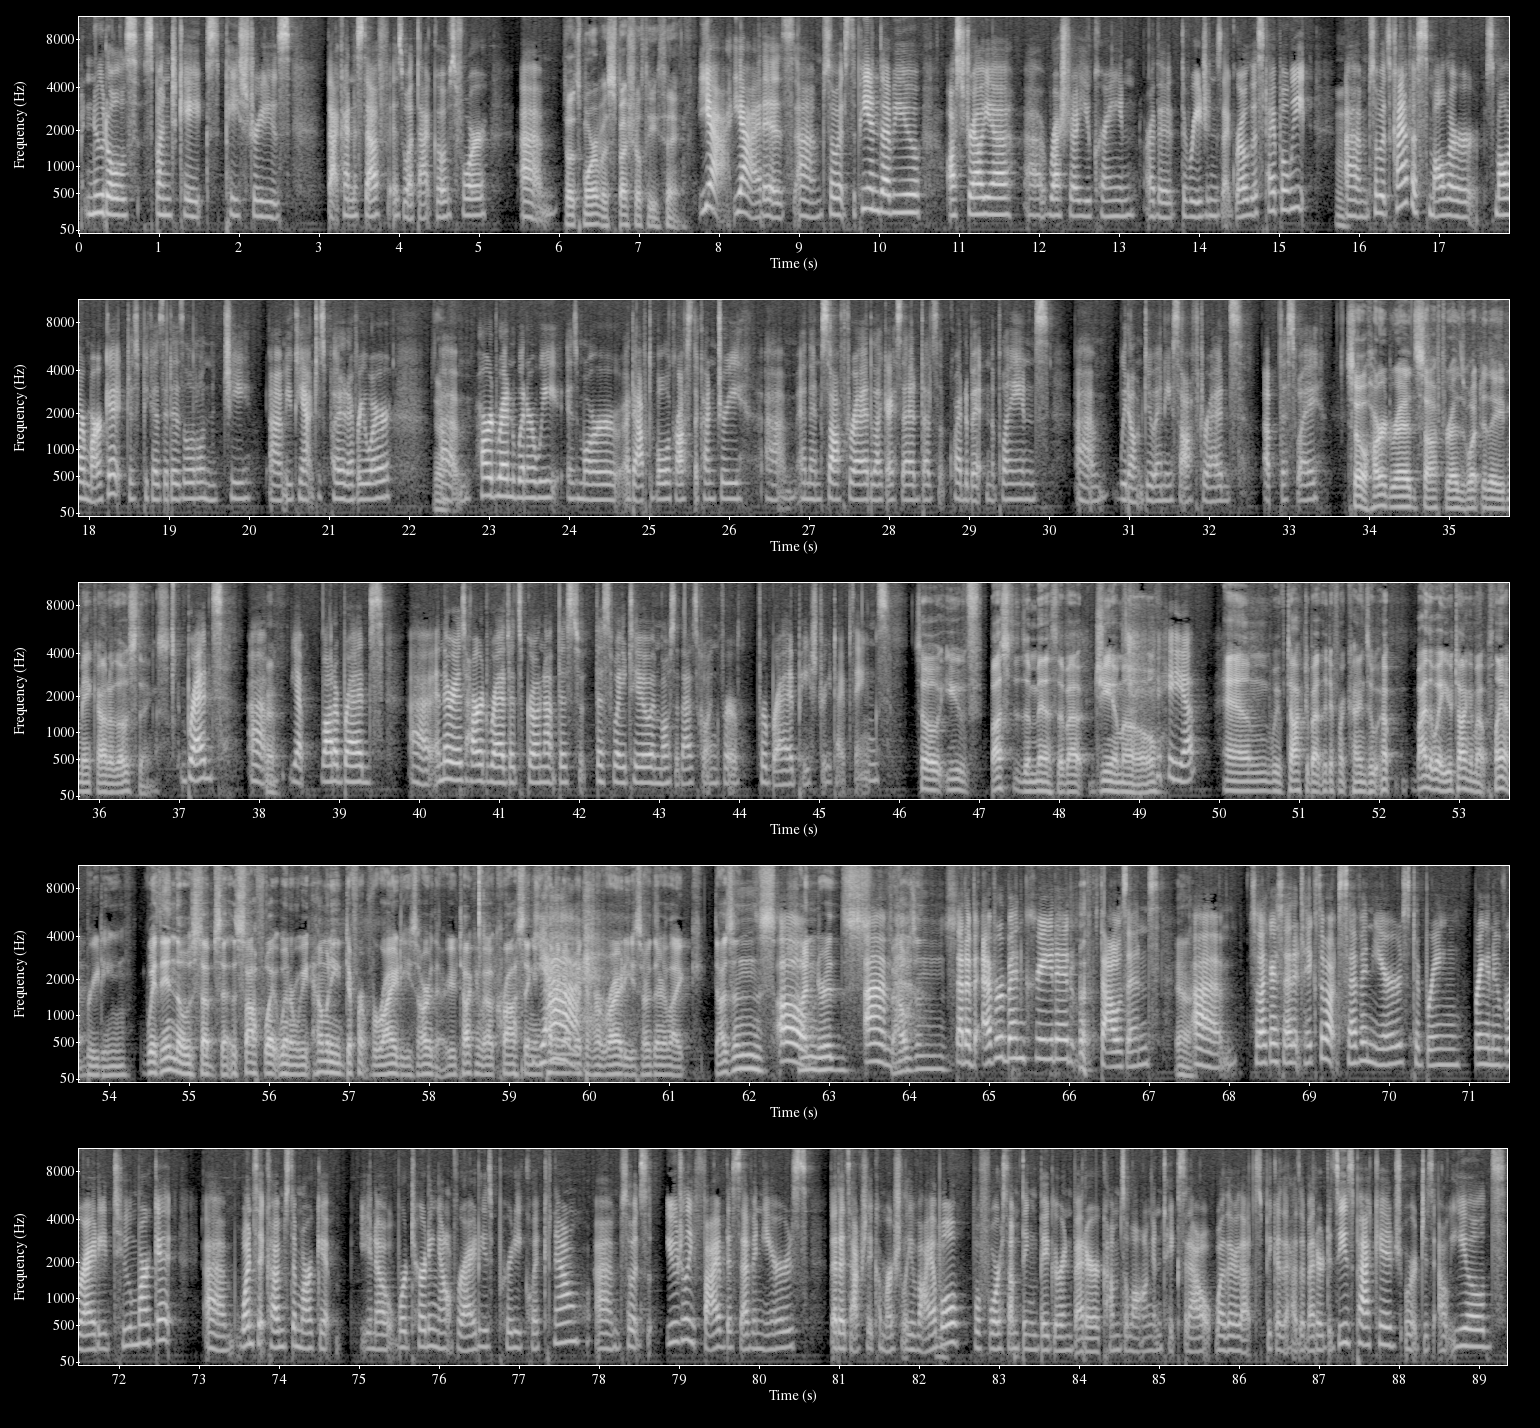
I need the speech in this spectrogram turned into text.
noodles, sponge cakes, pastries, that kind of stuff is what that goes for. Um, So it's more of a specialty thing. yeah, yeah, it is. Um, so it's the PNW, Australia, uh, Russia, Ukraine are the, the regions that grow this type of wheat. Um, so it's kind of a smaller smaller market just because it is a little niche. Um, you can't just put it everywhere. Yeah. Um, hard red winter wheat is more adaptable across the country. Um, and then soft red, like I said, that's quite a bit in the plains. Um, we don't do any soft reds up this way. So hard reds, soft reds, what do they make out of those things? breads. Um, Okay. Yep, a lot of breads, uh, and there is hard red that's grown up this this way too, and most of that's going for for bread, pastry type things. So you've busted the myth about GMO, yep. And we've talked about the different kinds of. Uh, by the way, you're talking about plant breeding within those subsets, the soft white winter wheat. How many different varieties are there? You're talking about crossing and coming Yeah. up with different varieties. Are there like dozens, Oh, hundreds, um, thousands? That have ever been created, thousands. Yeah. Um, so, like I said, it takes about seven years to bring bring a new variety to market. Um, once it comes to market, you know, we're turning out varieties pretty quick now. Um, so it's usually five to seven years that it's actually commercially viable before something bigger and better comes along and takes it out, whether that's because it has a better disease package or it just out yields.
